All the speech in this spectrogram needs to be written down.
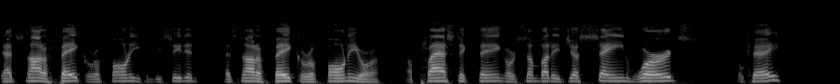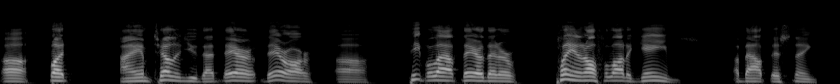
that's not a fake or a phony. You can be seated. That's not a fake or a phony or a, a plastic thing or somebody just saying words. Okay? Uh, but I am telling you that there there are uh, people out there that are playing an awful lot of games about this thing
